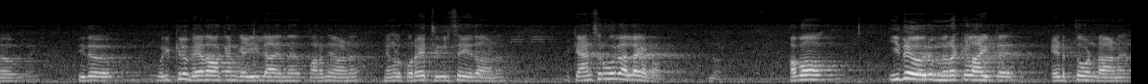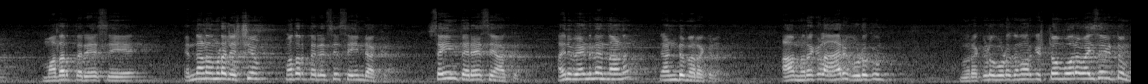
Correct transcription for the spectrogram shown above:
"ഏഹ്, ഇത് ഒരിക്കലും ഭേദമാക്കാൻ കഴിയില്ല എന്ന് പറഞ്ഞാണ് ഞങ്ങൾ കുറേ ചികിത്സ ചെയ്തതാണ്. ക്യാൻസർ പോലും അല്ല കേട്ടോ. അപ്പോൾ ഇത് ഒരു മിറക്കിളായിട്ട് എടുത്തുകൊണ്ടാണ് മദർ തെരേസയെ എന്താണ് നമ്മുടെ ലക്ഷ്യം? മദർ തെരേസയെ സെയിന്റ് ആക്കുക. സെയിൻ തെരേസ ആക്കുക. അതിന് വേണ്ടുന്ന എന്താണ്? രണ്ട് മിറക്കിൾ ആ മിറക്കിൾ ആര് കൊടുക്കും? മിറക്കിൾ കൊടുക്കുന്നവർക്ക് ഇഷ്ടം പോലെ പൈസ കിട്ടും.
